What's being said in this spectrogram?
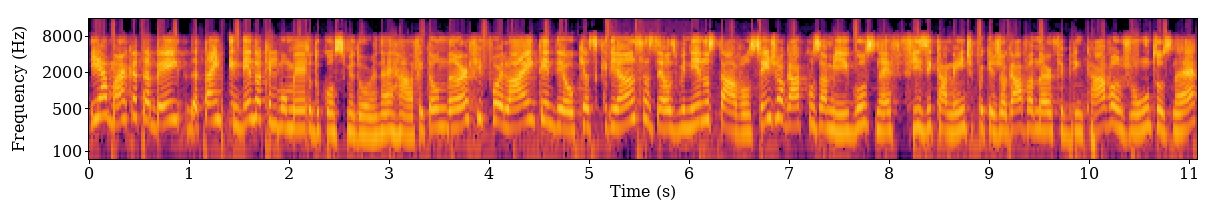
E a marca também tá entendendo aquele momento do consumidor, né? Rafa? Então, Nerf foi lá e entendeu que as crianças, né, os meninos estavam sem jogar com os amigos, né, fisicamente, porque jogava Nerf brincavam juntos, né,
